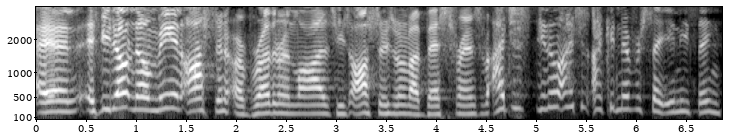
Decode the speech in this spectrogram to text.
And if you don't know, me and Austin are brother-in-laws. He's Austin, He's one of my best friends. But I just, you know, I just, I could never say anything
